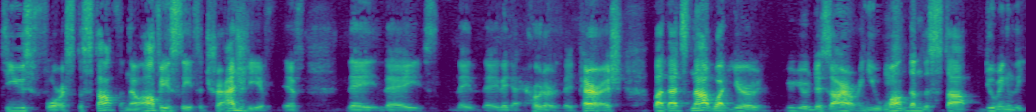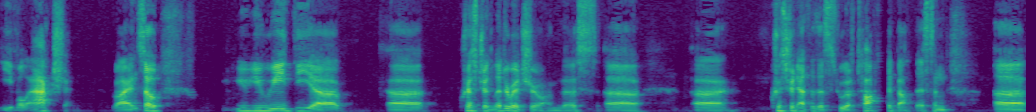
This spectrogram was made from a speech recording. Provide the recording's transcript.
to use force to stop them. Now, obviously, it's a tragedy if, if they they they, they, they get hurt or they perish but that's not what you're you're desiring you want them to stop doing the evil action right and so you, you read the uh, uh, christian literature on this uh, uh christian ethicists who have talked about this and uh,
